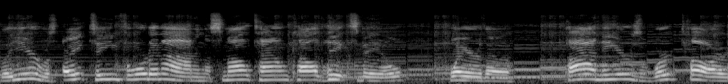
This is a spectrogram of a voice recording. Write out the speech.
The year was 1849 in the small town called Hicksville, where the pioneers worked hard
